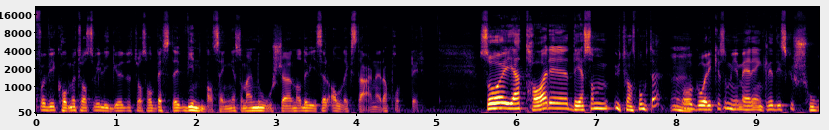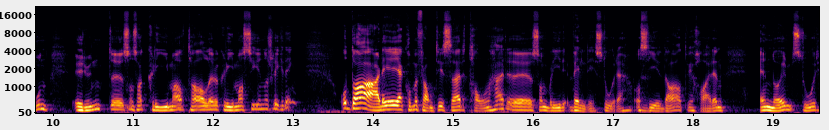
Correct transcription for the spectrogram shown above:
for vi, kommer tross, vi ligger jo tross alt beste vindbassenget, som er Nordsjøen, og det viser alle eksterne rapporter. Så jeg tar eh, det som utgangspunktet, mm. og går ikke så mye mer egentlig diskusjon rundt eh, som sagt, klimaavtaler og klimasyn og slike ting. Og da er det jeg kommer fram til disse her tallene her, eh, som blir veldig store, og sier da at vi har en enormt stor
